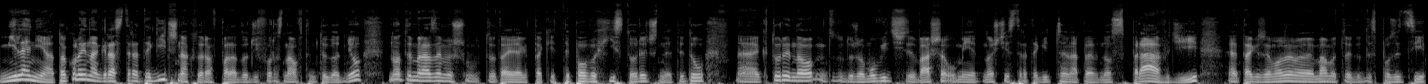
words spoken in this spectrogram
Milenia to kolejna gra strategiczna, która wpada do GeForce Now w tym tygodniu. No tym razem już tutaj jak taki typowy historyczny tytuł, e, który no tu dużo mówić, wasze umiejętności strategiczne na pewno sprawdzi. E, także możemy, mamy tutaj do dyspozycji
